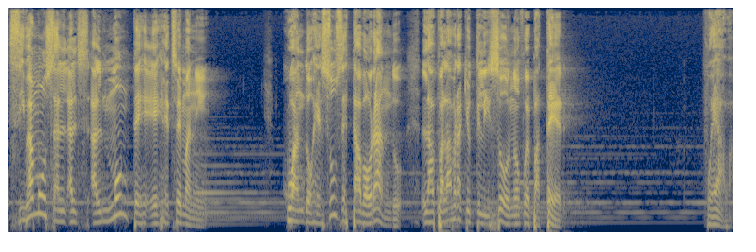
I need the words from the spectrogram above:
si vamos al, al- al monte Getsemaní, cuando Jesús estaba orando, la palabra que utilizó no fue pater, fue Abba.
